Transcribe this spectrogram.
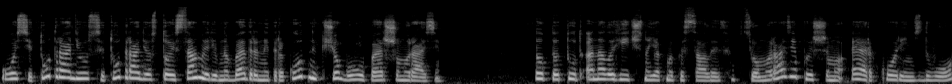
ось і тут радіус, і тут радіус, той самий рівнобедрений трикутник, що був у першому разі. Тобто тут аналогічно, як ми писали в цьому разі, пишемо r корінь з 2,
